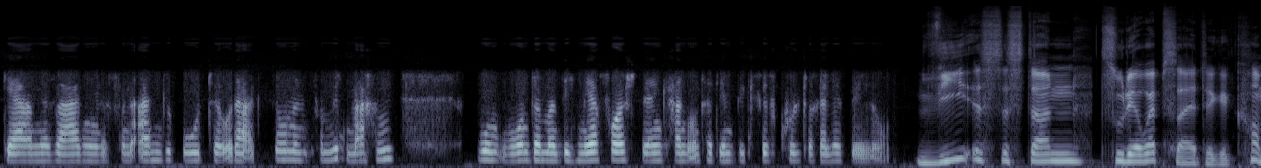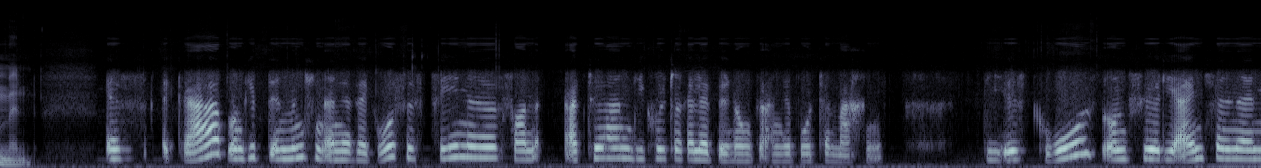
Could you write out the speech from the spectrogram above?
gerne sagen, das sind Angebote oder Aktionen zum Mitmachen, worunter man sich mehr vorstellen kann unter dem Begriff kulturelle Bildung. Wie ist es dann zu der Webseite gekommen? Es gab und gibt in München eine sehr große Szene von Akteuren, die kulturelle Bildungsangebote machen. Die ist groß und für die einzelnen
